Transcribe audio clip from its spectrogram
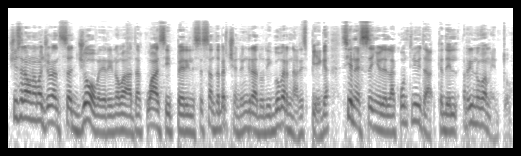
ci sarà una maggioranza giovane rinnovata quasi per il 60% in grado di governare, spiega, sia nel segno della continuità che del rinnovamento.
